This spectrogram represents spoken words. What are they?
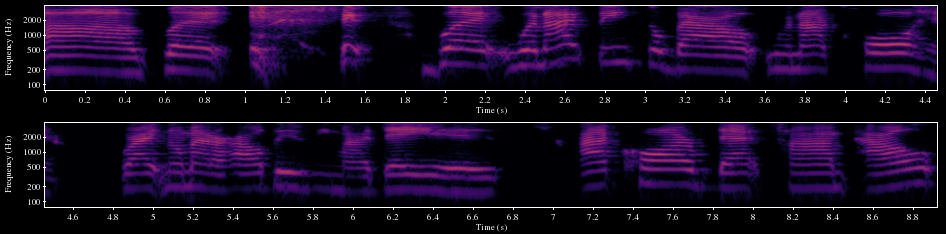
Uh, but but when i think about when i call him right? No matter how busy my day is, I carve that time out.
